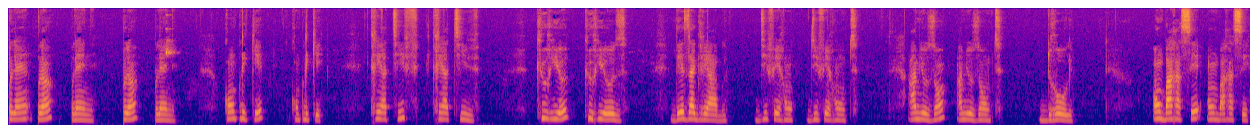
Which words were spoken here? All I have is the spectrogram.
plein, plein, pleine, plein, pleine, compliqué, compliqué, créatif, créative, curieux, curieuse, désagréable, différent, différente, amusant, amusante, drôle, embarrassé, embarrassé,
